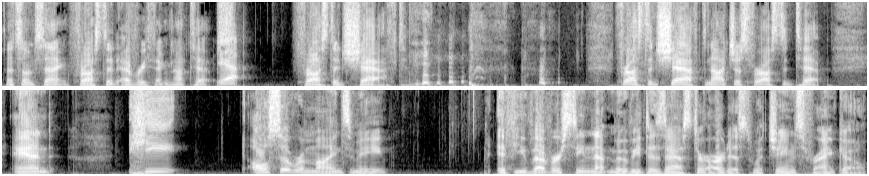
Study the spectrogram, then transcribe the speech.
That's what I'm saying. Frosted everything, not tips. Yeah. Frosted shaft. frosted shaft, not just frosted tip. And he also reminds me if you've ever seen that movie Disaster Artist with James Franco,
